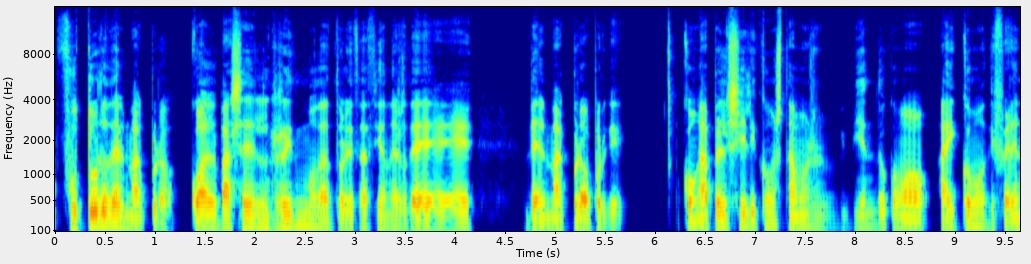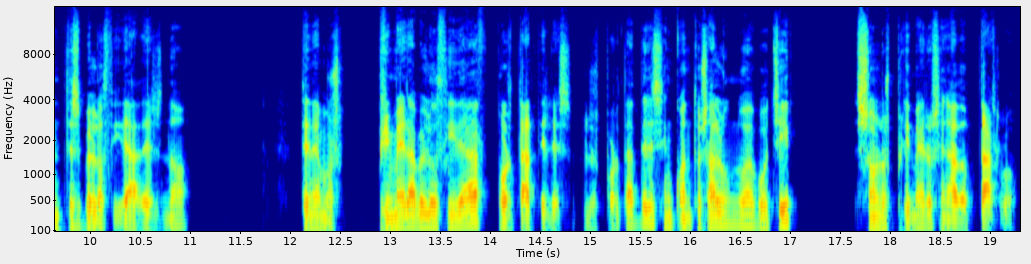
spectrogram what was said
futuro del Mac Pro. ¿Cuál va a ser el ritmo de actualizaciones de, del Mac Pro? Porque con Apple Silicon estamos viendo como hay como diferentes velocidades, ¿no? Tenemos primera velocidad portátiles. Los portátiles, en cuanto sale un nuevo chip, son los primeros en adoptarlo.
